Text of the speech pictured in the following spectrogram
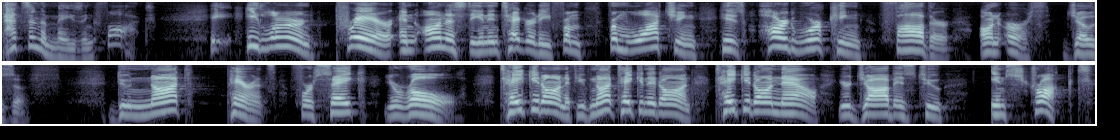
That's an amazing thought. He, he learned prayer and honesty and integrity from, from watching his hardworking father on earth, Joseph. Do not, parents, forsake your role. Take it on. If you've not taken it on, take it on now. Your job is to instruct,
